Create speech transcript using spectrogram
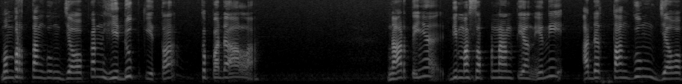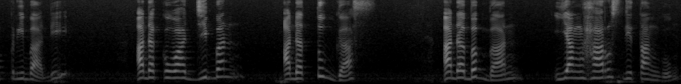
Mempertanggungjawabkan hidup kita kepada Allah. Nah artinya di masa penantian ini ada tanggung jawab pribadi, ada kewajiban, ada tugas, ada beban yang harus ditanggung,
